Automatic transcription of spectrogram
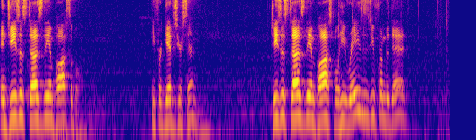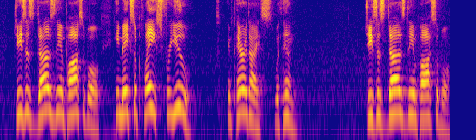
And Jesus does the impossible. He forgives your sin. Jesus does the impossible. He raises you from the dead. Jesus does the impossible. He makes a place for you in paradise with Him. Jesus does the impossible.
